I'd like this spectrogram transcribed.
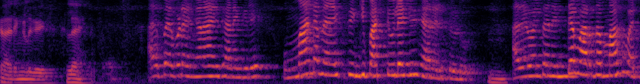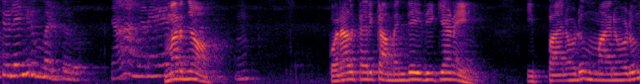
കാര്യങ്ങൾ കഴിച്ചു അല്ലേ? അതിപ്പോ എവിടെ എങ്ങനെ വെച്ചാണെങ്കിൽ ഉമ്മാന്റെ മാക്സ് എനിക്ക് പറ്റൂലെങ്കിൽ ഞാൻ എടുത്തിടും. അതേപോലെ തന്നെ എന്റെ മർദ്ദമ്മക്ക് പറ്റൂലെങ്കിൽ ഉമ്മ എടുത്തിടും. ഞാൻ അങ്ങനെ മറിഞ്ഞോ കൊറേ ആൾക്കാർ കമന്റ് എഴുതിക്കാണേ ഇപ്പാനോടും ഉമ്മാനോടും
